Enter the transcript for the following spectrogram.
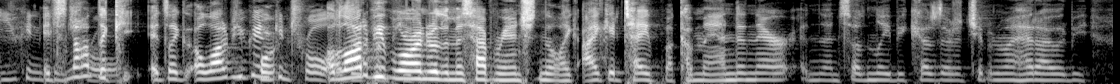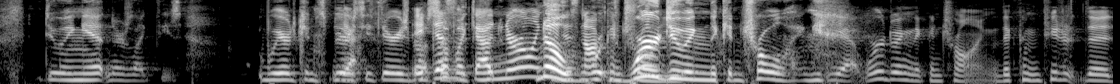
you can. it's not the. control- It's like a lot of You people. can are- control A lot of people are under the misapprehension that like I could type a command in there, and then suddenly because there's a chip in my head, I would be doing it. And there's like these weird conspiracy theories It about stuff like that. the Neuralink no, does not we're, control we're you. doing the controlling. Yeah, we're doing the controlling. The computer, the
